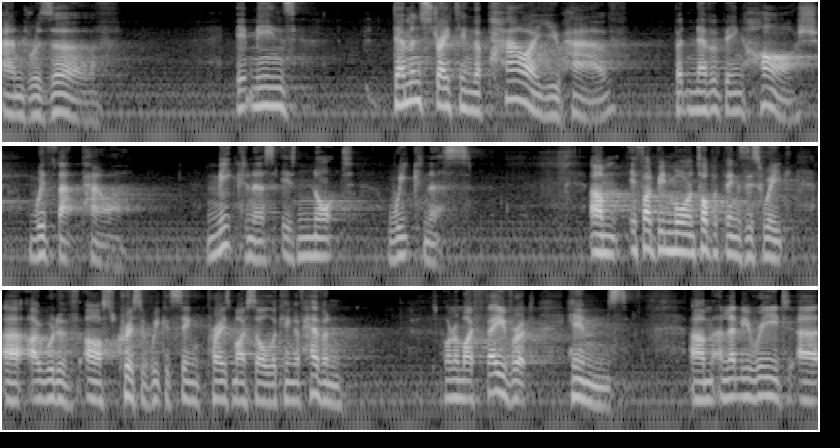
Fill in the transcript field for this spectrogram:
and reserve. It means demonstrating the power you have, but never being harsh with that power. Meekness is not weakness. Um, if I'd been more on top of things this week, uh, I would have asked Chris if we could sing Praise My Soul, the King of Heaven, one of my favorite hymns. Um, and let me read uh,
